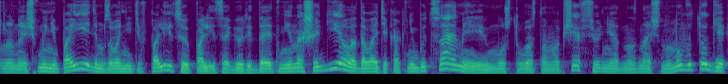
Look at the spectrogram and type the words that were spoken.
значит, мы не поедем, звоните в полицию. Полиция говорит, да это не наше дело, давайте как-нибудь сами. Может, у вас там вообще вообще все неоднозначно. Но в итоге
